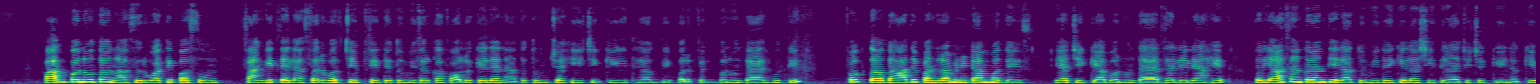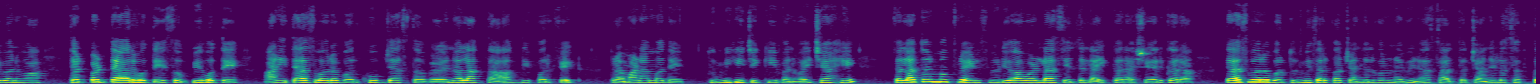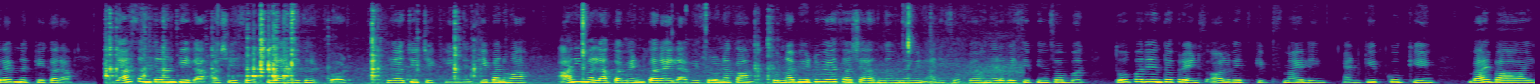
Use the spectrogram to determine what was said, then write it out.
पाक बनवताना सुरुवातीपासून सांगितलेल्या सर्वच टिप्स इथे तुम्ही जर का फॉलो केल्या ना तर तुमच्या ही चिक्की इथे अगदी परफेक्ट बनवून तयार होतील. फक्त दहा ते पंधरा मिनिटांमध्येच या चिक्क्या बनवून तयार झालेल्या आहेत. तर या संक्रांतीला तुम्ही देखील अशी तिळाची चिक्की नक्की बनवा. झटपट तयार होते सोपी होते आणि त्याचबरोबर खूप जास्त वेळ न लागता अगदी परफेक्ट प्रमाणामध्ये तुम्ही ही चिक्की बनवायची आहे. चला तर मग फ्रेंड्स व्हिडिओ आवडला असेल तर लाईक करा शेअर करा. त्याचबरोबर तुम्ही जर का चॅनलवर नवीन असाल तर चॅनलला सबस्क्राईब नक्की करा. या संक्रांतीला अशी सोपी आणि झटपट तिळाची चिक्की नक्की बनवा आणि मला कमेंट करायला विसरू नका. पुन्हा भेटूयात अशाच नवनवीन आणि सोप्या होणाऱ्या रेसिपींसोबत तोपर्यंत friends always keep smiling and keep cooking bye bye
